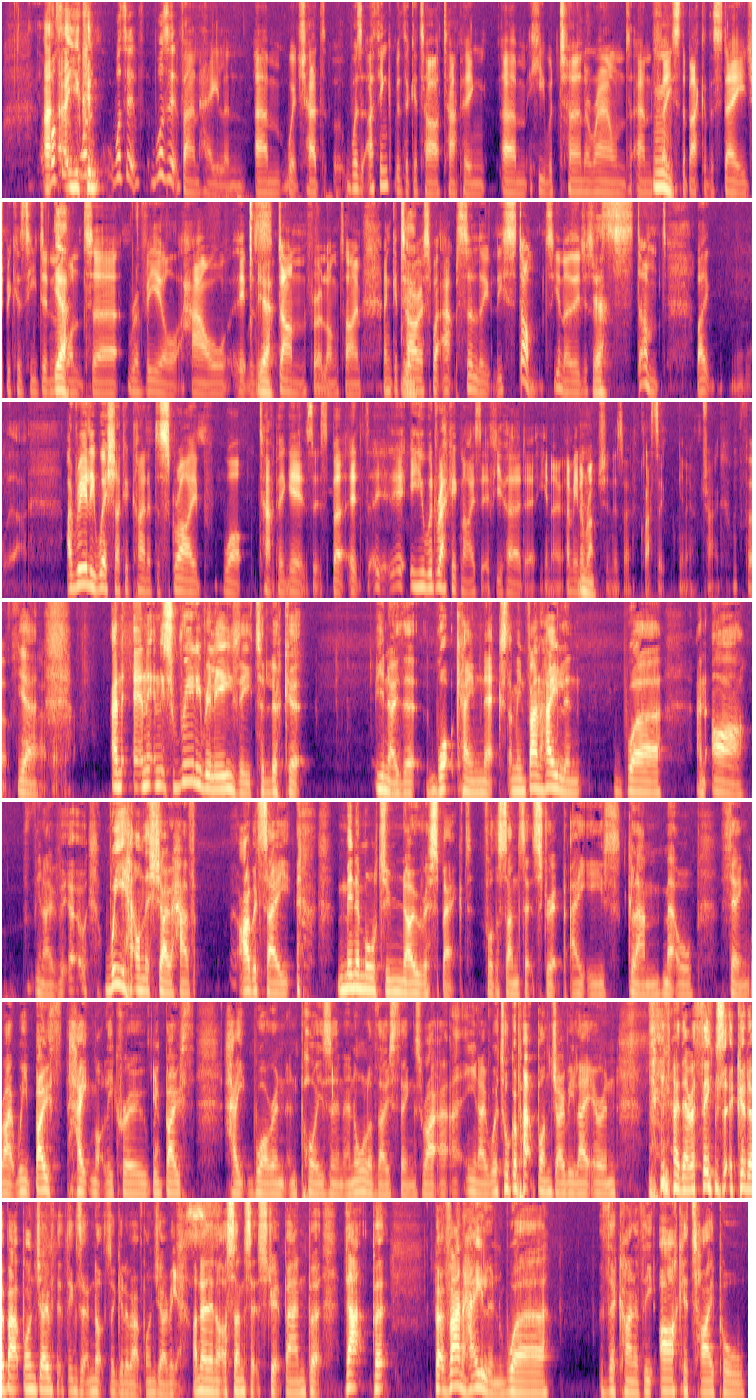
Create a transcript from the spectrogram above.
Uh, Was uh, it, you was, can was it was it Van Halen um, which had was I think with the guitar tapping um, he would turn around and face the back of the stage because he didn't Mm. Yeah. want to reveal how it was Yeah. done for a long time and guitarists were absolutely stumped you know they just Yeah. were stumped like I really wish I could kind of describe what tapping is it's but it, it, it you would recognize it if you heard it you know I mean eruption is a classic you know track for, for Mm. Yeah. that, and and and it's really really easy to look at you know the what came next i mean van halen were and are you know we on this show have i would say minimal to no respect for the sunset strip 80s glam metal thing right? We both hate motley crue. We both hate warrant and poison and all of those things right? Uh, you know we'll talk about bon jovi later and you know there are things that are good about bon jovi things that are not so good about bon jovi. Yes. i know they're not a sunset strip band but that but but van halen were the kind of the archetypal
